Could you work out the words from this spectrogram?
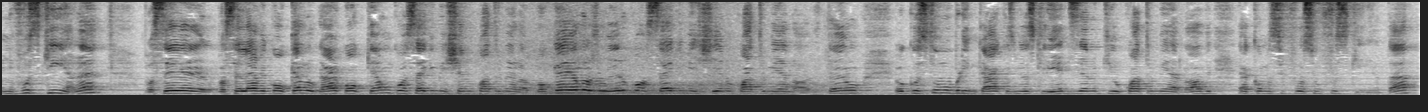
um fusquinha, né? Você, você leva em qualquer lugar, qualquer um consegue mexer no 469. Qualquer relojoeiro consegue mexer no 469. Então eu, eu costumo brincar com os meus clientes dizendo que o 469 é como se fosse um Fusquinha, tá?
